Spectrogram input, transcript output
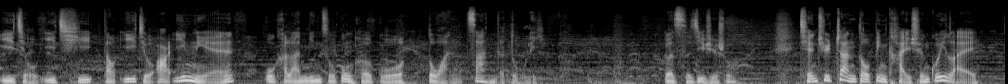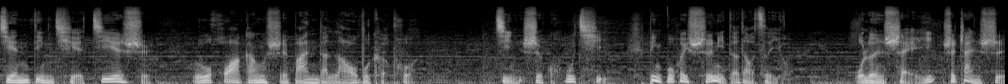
1917到1921年乌克兰民族共和国短暂的独立。歌词继续说。前去战斗并凯旋归来，坚定且结实，如花岗石般的牢不可破。仅是哭泣，并不会使你得到自由。无论谁是战士，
